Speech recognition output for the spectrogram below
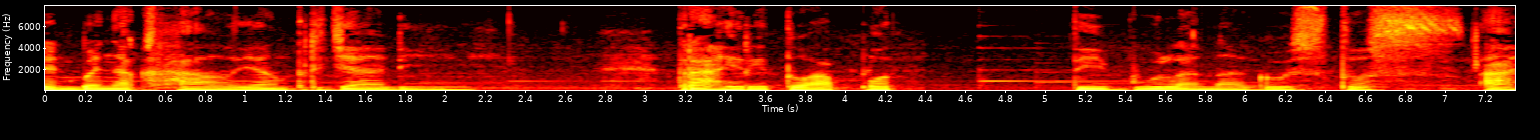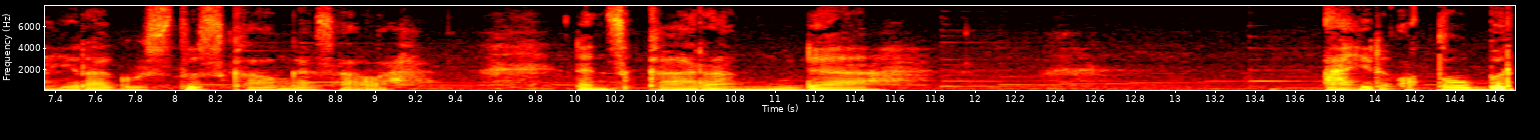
dan banyak hal yang terjadi. Terakhir itu upload di bulan Agustus, akhir Agustus kalau nggak salah. Dan sekarang udah akhir Oktober,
